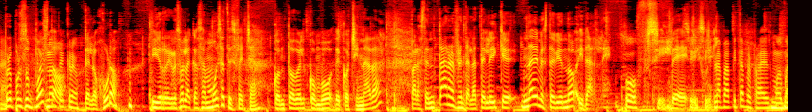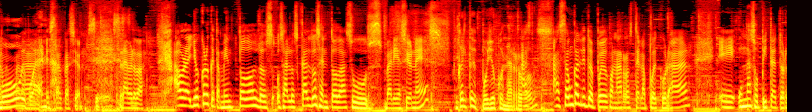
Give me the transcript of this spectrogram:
no, pero por supuesto, No te creo. lo juro. Y regreso a la casa muy satisfecha con todo el combo de cochinada para sentarme frente a la tele y que nadie me esté viendo y darle. Uf, sí. De- sí, sí. La papita preparada es muy buena. Muy para buena. Esta ocasión. Sí, sí, la verdad. Ahora, yo creo que también todos los, o sea, los caldos en todas sus variaciones. Un caldo de pollo con arroz. Hasta, hasta un caldito de pollo con arroz te la puede curar. Eh, una sopita de tortilla.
